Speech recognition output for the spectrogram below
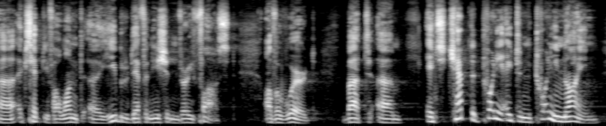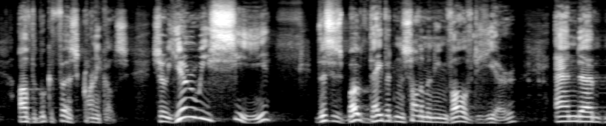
uh, except if I want a Hebrew definition very fast of a word. But um, it's chapter 28 and 29 of the book of First Chronicles. So here we see this is both David and Solomon involved here, and um,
